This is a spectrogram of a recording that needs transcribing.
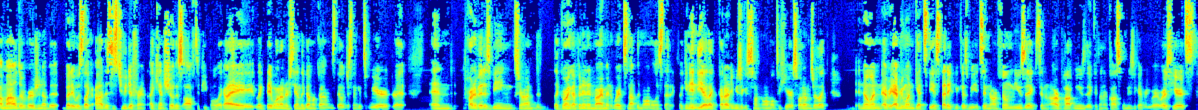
a, milder version of it, but it was like, ah, this is too different. I can't show this off to people. Like I, like they won't understand the gamakams. They'll just think it's weird, right? And part of it is being surrounded, like growing up in an environment where it's not the normal aesthetic. Like in India, like Carnatic music is so normal to hear. Swarams are like, no one, every, everyone gets the aesthetic because we, it's in our film music, it's in our pop music, it's in our classical music everywhere. Whereas here it's,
